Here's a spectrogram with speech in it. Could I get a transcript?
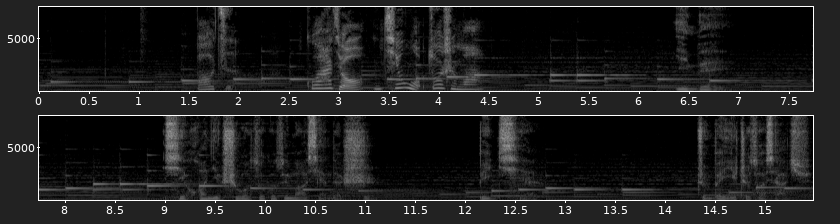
包子，顾阿九，你请我做什么？因为喜欢你是我做过最冒险的事，并且准备一直做下去。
